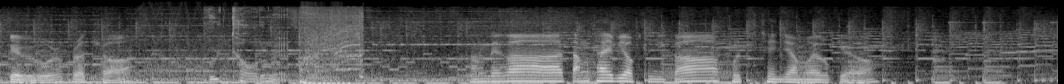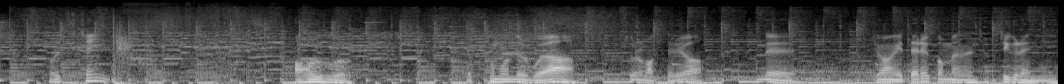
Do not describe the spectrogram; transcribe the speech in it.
두께 위불? 그렇죠. 불타오르네 상대가 땅 타입이 없으니까 볼트 체인지 한번 해볼게요. 볼트 체인 어우 그거. 포켓몬들 뭐야? 저를 막 때려? 근데 기왕에 때릴 거면은 잡지 그랬니?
